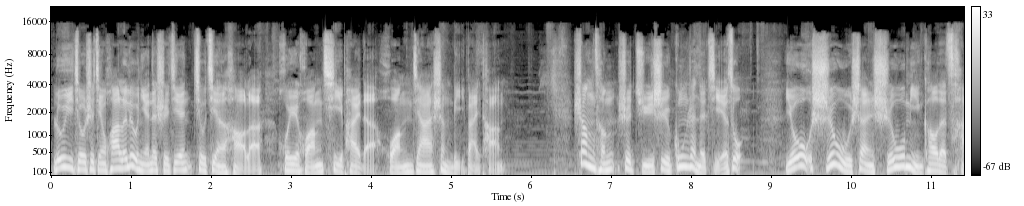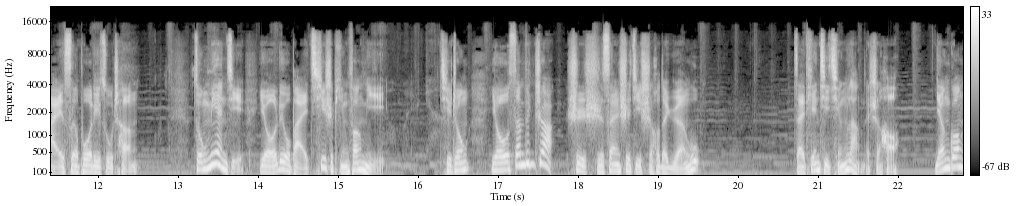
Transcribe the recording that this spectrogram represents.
路易九世仅花了六年的时间就建好了辉煌气派的皇家胜利拜堂。上层是举世公认的杰作，由十五扇十五米高的彩色玻璃组成，总面积有六百七十平方米，其中有三分之二是十三世纪时候的原物。在天气晴朗的时候，阳光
